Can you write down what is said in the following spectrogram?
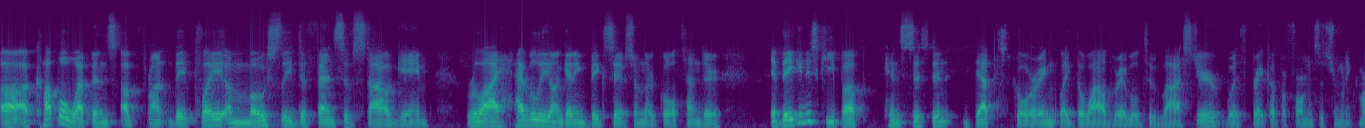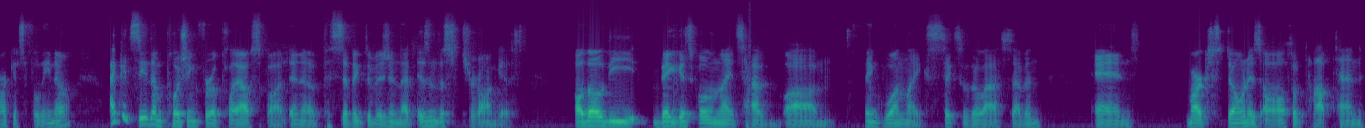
uh, a couple weapons up front. They play a mostly defensive style game, rely heavily on getting big saves from their goaltender. If they can just keep up consistent depth scoring like the Wild were able to last year with breakup performances from like Marcus Foligno, I could see them pushing for a playoff spot in a Pacific division that isn't the strongest. Although the Vegas Golden Knights have, um, I think, won like six of their last seven, and Mark Stone is also top 10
